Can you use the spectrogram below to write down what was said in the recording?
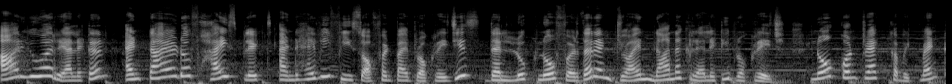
Are you a realtor and tired of high splits and heavy fees offered by brokerages? Then look no further and join Nanak Realty Brokerage. No contract commitment,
